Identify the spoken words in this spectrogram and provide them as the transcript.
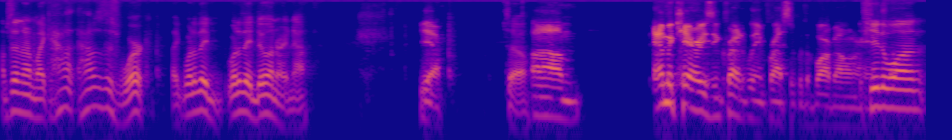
I'm sitting there, I'm like, how how does this work? Like what are they what are they doing right now? Yeah. So um Emma Carey's incredibly impressive with the barbell. her she the one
